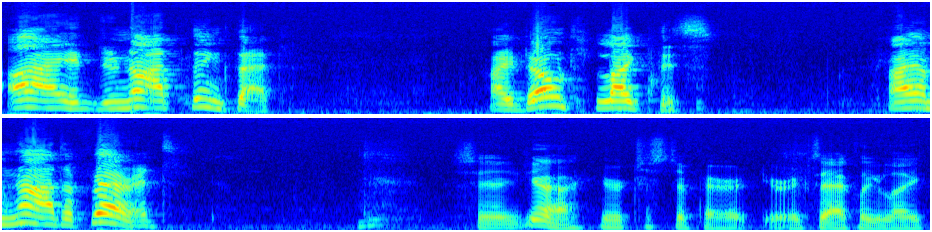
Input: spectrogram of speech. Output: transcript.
I do not think that. I don't like this. I am not a ferret. So yeah, you're just a ferret. You're exactly like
